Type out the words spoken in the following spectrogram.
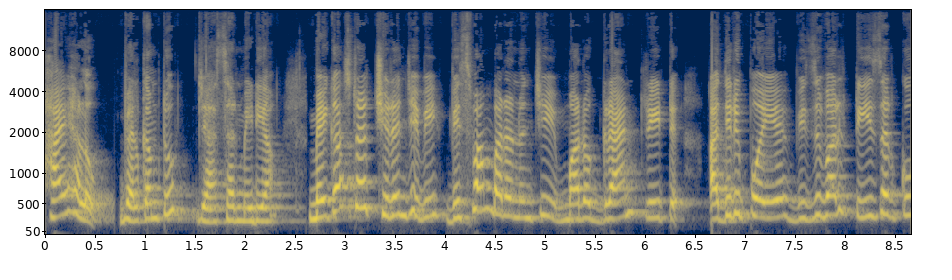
హాయ్ హలో వెల్కమ్ టు జాసర్ మీడియా మెగాస్టార్ చిరంజీవి విశ్వంబర నుంచి మరో గ్రాండ్ ట్రీట్ అదిరిపోయే విజువల్ టీజర్కు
